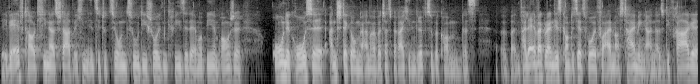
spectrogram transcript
der IWF, traut Chinas staatlichen Institutionen zu, die Schuldenkrise der Immobilienbranche ohne große Ansteckungen anderer Wirtschaftsbereiche in den Griff zu bekommen. Das, äh, Im Falle Evergrandes kommt es jetzt wohl vor allem aufs Timing an. Also die Frage,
